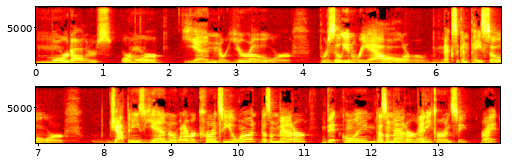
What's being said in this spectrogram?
more dollars or more yen or euro or Brazilian real or Mexican peso or Japanese yen or whatever currency you want, doesn't matter. Bitcoin, doesn't matter, any currency, right?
